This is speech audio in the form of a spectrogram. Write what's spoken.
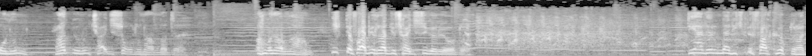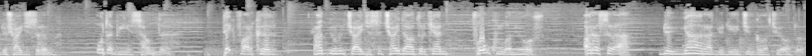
onun radyonun çaycısı olduğunu anladı. Aman Allah'ım ilk defa bir radyo çaycısı görüyordu. Diğerlerinden hiçbir farkı yoktu radyo çaycısının. O da bir insandı. Tek farkı radyonun çaycısı çay dağıtırken fon kullanıyor. Ara sıra Dünya Radyo diye cıngılatıyordu.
